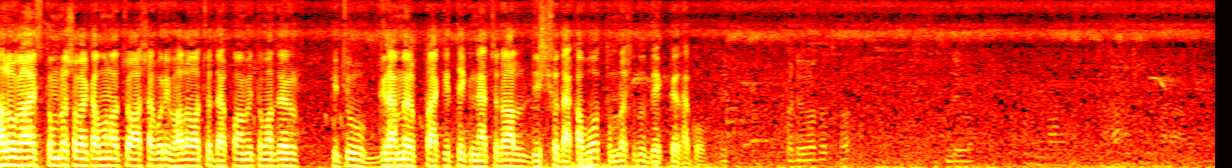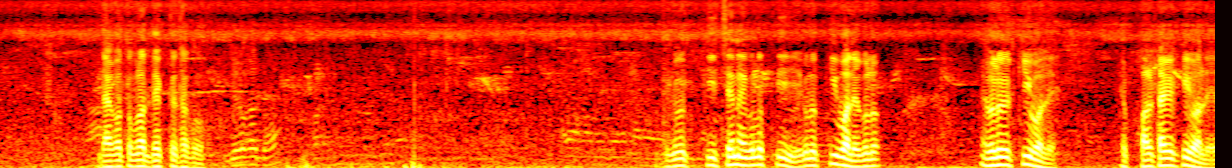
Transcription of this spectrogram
হ্যালো গাইজ তোমরা সবাই কেমন আছো? আশা করি ভালো আছো। দেখো, আমি তোমাদের কিছু গ্রামের প্রাকৃতিক ন্যাচারাল দৃশ্য দেখাবো। তোমরা শুধু দেখতে থাকো। দেখো, তোমরা দেখতে থাকো। এগুলো কি চেন? এগুলো কি? এগুলো কি বলে? এগুলো, এগুলোকে কি বলে? এই ফলটাকে কি বলে?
